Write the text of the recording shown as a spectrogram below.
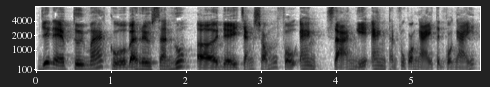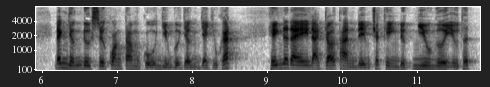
Vẻ đẹp tươi mát của bãi rêu san hút ở đê chắn sóng Phổ An, xã Nghĩa An, thành phố Quảng Ngãi, tỉnh Quảng Ngãi đang nhận được sự quan tâm của nhiều người dân và du khách. Hiện nơi đây đã trở thành điểm trekking được nhiều người yêu thích.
